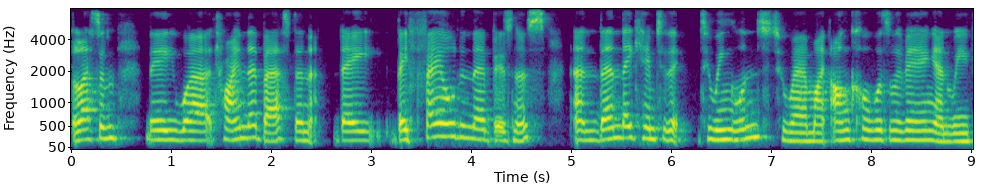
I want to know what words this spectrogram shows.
bless them, they were trying their best and they they failed in their business, and then they came to the to England to where my uncle was living, and we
